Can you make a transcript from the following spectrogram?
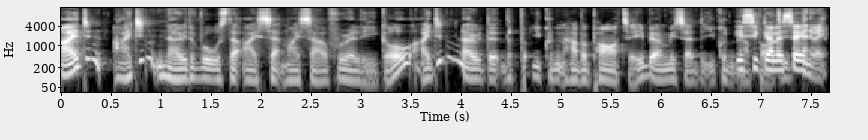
I didn't I didn't know the rules that I set myself were illegal. I didn't know that the, you couldn't have a party, but only said that you couldn't Is he going to say anyway?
